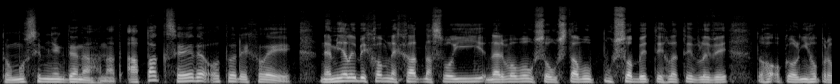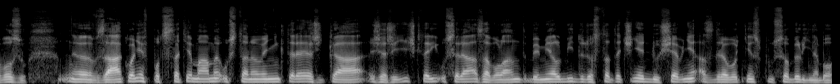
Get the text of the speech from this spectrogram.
to musím někde nahnat. A pak se jede o to rychleji. Neměli bychom nechat na svoji nervovou soustavu působit tyhle ty vlivy toho okolního provozu. V zákoně v podstatě máme ustanovení, které říká, že řidič, který usedá za volant, by měl být dostatečně duševně a zdravotně způsobilý nebo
